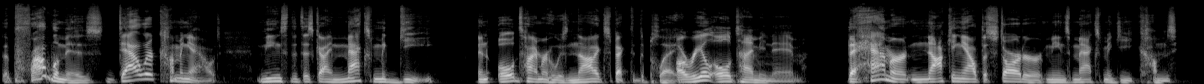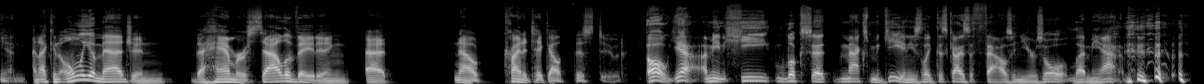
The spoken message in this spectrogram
The problem is Dowler coming out means that this guy Max McGee, an old timer who is not expected to play, A real old timey name. the hammer knocking out the starter means Max McGee comes in. And I can only imagine the hammer salivating at now trying to take out this dude. Oh yeah, I mean he looks at Max McGee and he's like, "This guy's a thousand years old. Let me at him."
